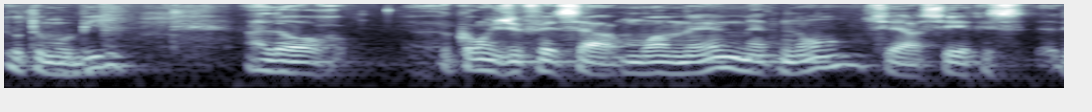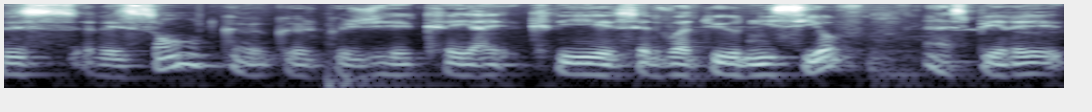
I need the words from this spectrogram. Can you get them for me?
d'automobile. Alors, quand je fais ça moi-même maintenant, c'est assez récent que, j'ai créé, cette voiture Nissiov, inspirée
